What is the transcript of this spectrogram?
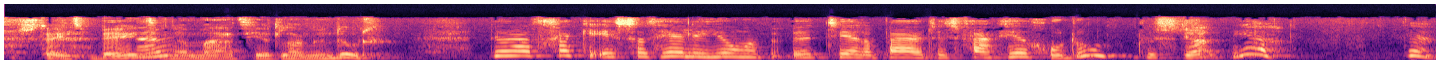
steeds beter naarmate je het langer doet. Nou, het gekke is dat hele jonge eh, therapeuten het vaak heel goed doen. Dus Ja? ja. Ja.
